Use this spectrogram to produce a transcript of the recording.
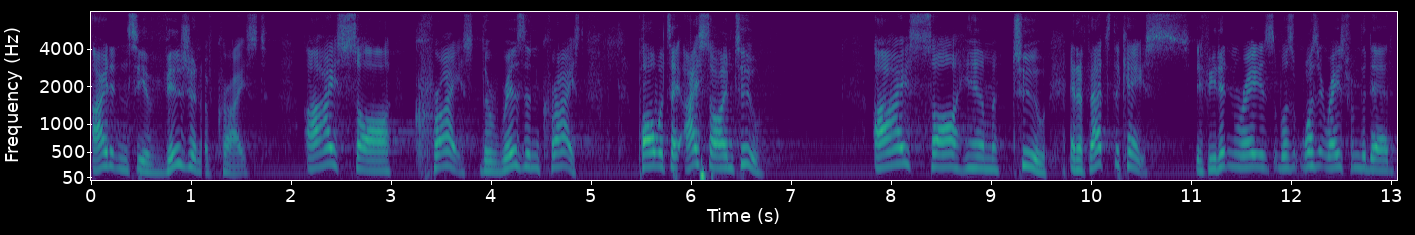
I didn't see a vision of Christ. I saw Christ, the risen Christ. Paul would say, I saw him too. I saw him too. And if that's the case, if he didn't raise, wasn't raised from the dead,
